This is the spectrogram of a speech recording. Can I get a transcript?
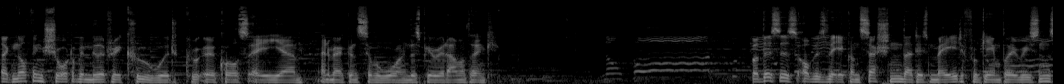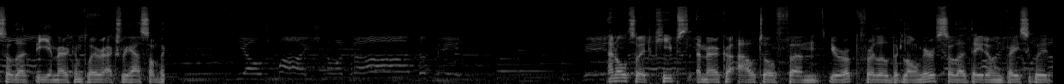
Like nothing short of a military coup would uh, cause a um, an American civil war in this period, I don't think. But this is obviously a concession that is made for gameplay reasons so that the American player actually has something. And also it keeps America out of um, Europe for a little bit longer so that they don't basically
